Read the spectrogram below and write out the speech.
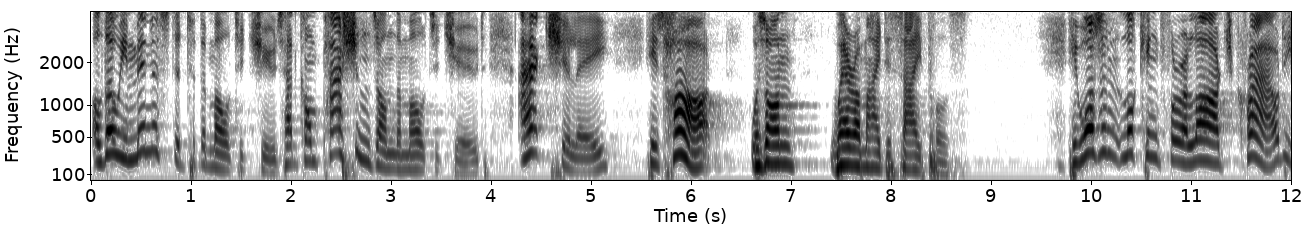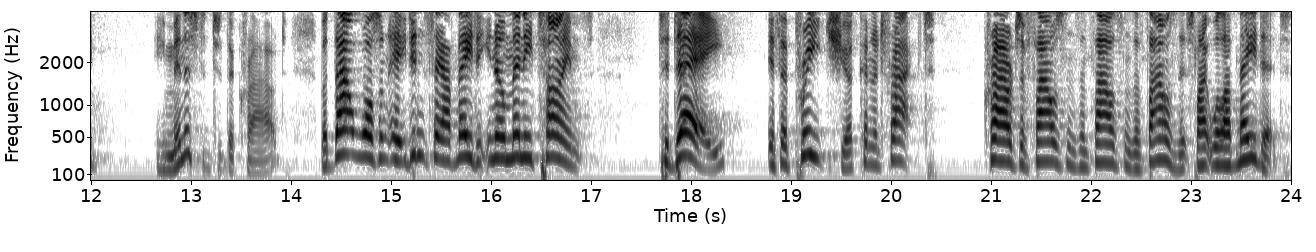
although he ministered to the multitudes, had compassions on the multitude, actually his heart was on where are my disciples? He wasn't looking for a large crowd. He, he ministered to the crowd, but that wasn't it. He didn't say, I've made it. You know, many times today, if a preacher can attract crowds of thousands and thousands and thousands, it's like, well, I've made it.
